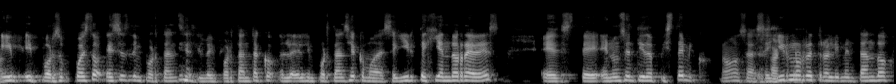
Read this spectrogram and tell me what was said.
Y, y, por supuesto, esa es la importancia, lo importante, la importancia como de seguir tejiendo redes este, en un sentido epistémico, ¿no? O sea, seguirnos retroalimentando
